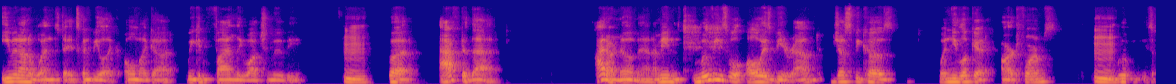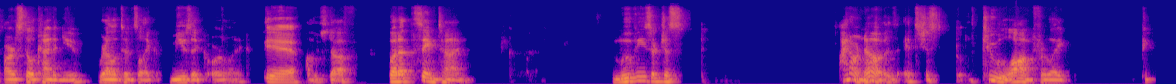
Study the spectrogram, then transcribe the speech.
even on a Wednesday, it's going to be like, oh my God, we can finally watch a movie. Mm. But after that, I don't know, man. I mean, movies will always be around just because when you look at art forms, mm. movies are still kind of new relative to like music or like yeah other stuff. But at the same time, movies are just I don't know. It's just too long for like pe-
